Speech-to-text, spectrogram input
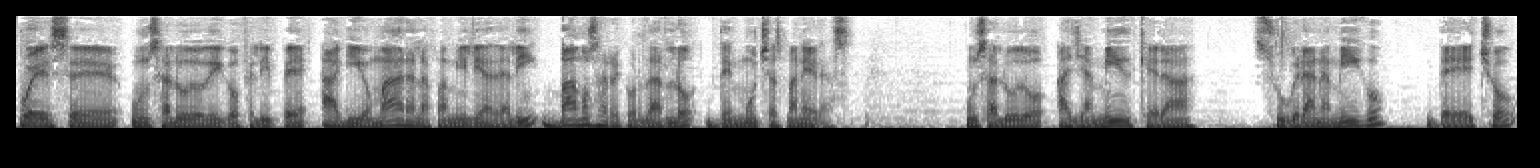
Pues eh, un saludo, digo, Felipe, a Guiomar, a la familia de Ali. Vamos a recordarlo de muchas maneras. Un saludo a Yamid, que era su gran amigo. De hecho,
